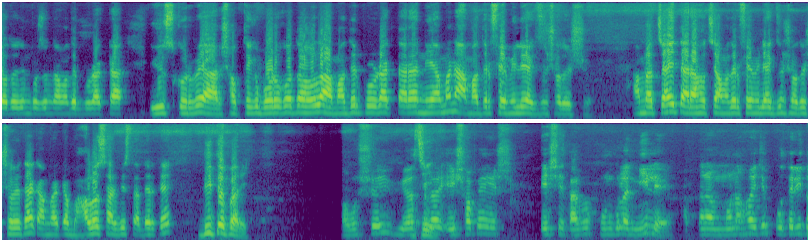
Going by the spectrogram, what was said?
যতদিন পর্যন্ত আমাদের প্রোডাক্টটা ইউজ করবে। আর সব থেকে বড় কথা হলো আমাদের প্রোডাক্ট তারা নেওয়া মানে আমাদের ফ্যামিলির একজন সদস্য। আমরা চাই তারা হচ্ছে আমাদের ফ্যামিলির একজন সদস্য হয়ে থাক আমরা একটা ভালো সার্ভিস তাদেরকে দিতে পারি। অবশ্যই ভিউয়ার্সরা এই শপে এসে তারপর ফোনগুলো নিলে আপনারা মনে হয় যে প্রতারিত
